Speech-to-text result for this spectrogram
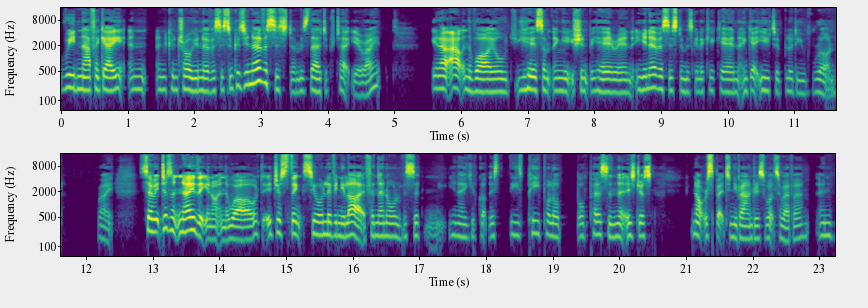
read navigate and and control your nervous system because your nervous system is there to protect you right you know out in the wild you hear something you shouldn't be hearing your nervous system is going to kick in and get you to bloody run Right. So it doesn't know that you're not in the world. It just thinks you're living your life. And then all of a sudden, you know, you've got this these people or, or person that is just not respecting your boundaries whatsoever and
